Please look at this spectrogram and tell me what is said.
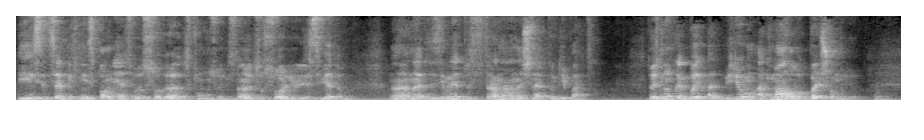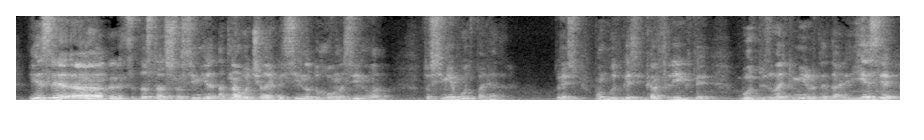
И если церковь не исполняет свою э, функцию, не становится солью или светом на, на этой земле, то страна начинает погибать. То есть, ну, как бы, ведем от малого к большому идем. Если, э, как говорится, достаточно в семье одного человека сильно, духовно сильного, то в семье будет порядок. То есть он будет гасить конфликты, будет призывать к миру и так далее. Если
